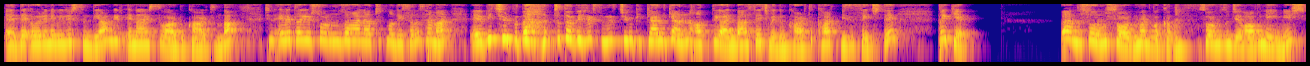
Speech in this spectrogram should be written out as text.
e, de öğrenebilirsin diyen bir enerjisi var bu kartında. Şimdi evet hayır sorunuzu hala tutmadıysanız hemen e, bir çırpıda tutabilirsiniz. Çünkü kendi kendine attı yani ben seçmedim kartı. Kart bizi seçti. Peki ben de sorumu sordum. Hadi bakalım. Sorumuzun cevabı neymiş?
